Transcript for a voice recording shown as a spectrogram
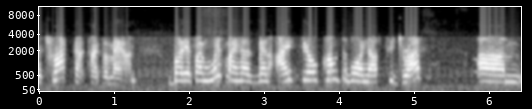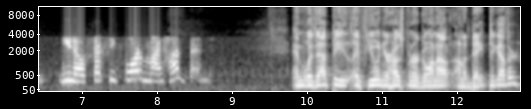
attract that type of man. But if I'm with my husband, I feel comfortable enough to dress, um, you know, sexy for my husband. And would that be if you and your husband are going out on a date together?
